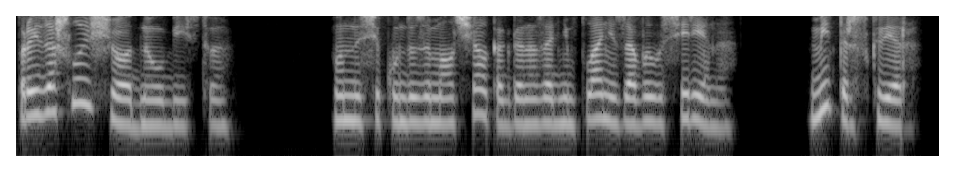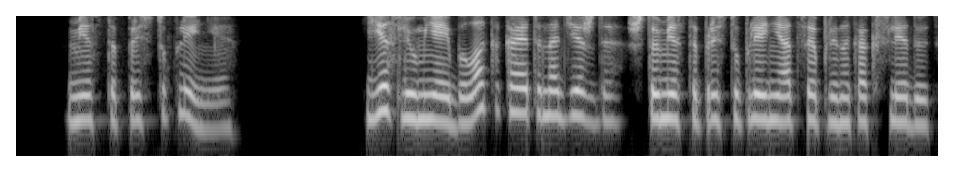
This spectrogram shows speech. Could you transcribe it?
Произошло еще одно убийство. Он на секунду замолчал, когда на заднем плане завыла сирена. Миттерсквер. Место преступления. Если у меня и была какая-то надежда, что место преступления оцеплено как следует,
